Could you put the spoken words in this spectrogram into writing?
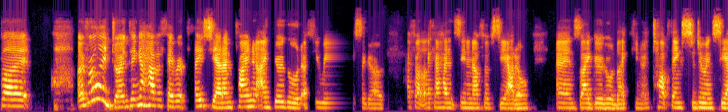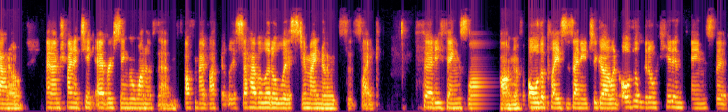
But overall, I don't think I have a favorite place yet. I'm trying to, I Googled a few weeks ago I felt like I hadn't seen enough of Seattle. And so I Googled like, you know, top things to do in Seattle. And I'm trying to take every single one of them off my bucket list. I have a little list in my notes that's like 30 things long of all the places I need to go and all the little hidden things that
